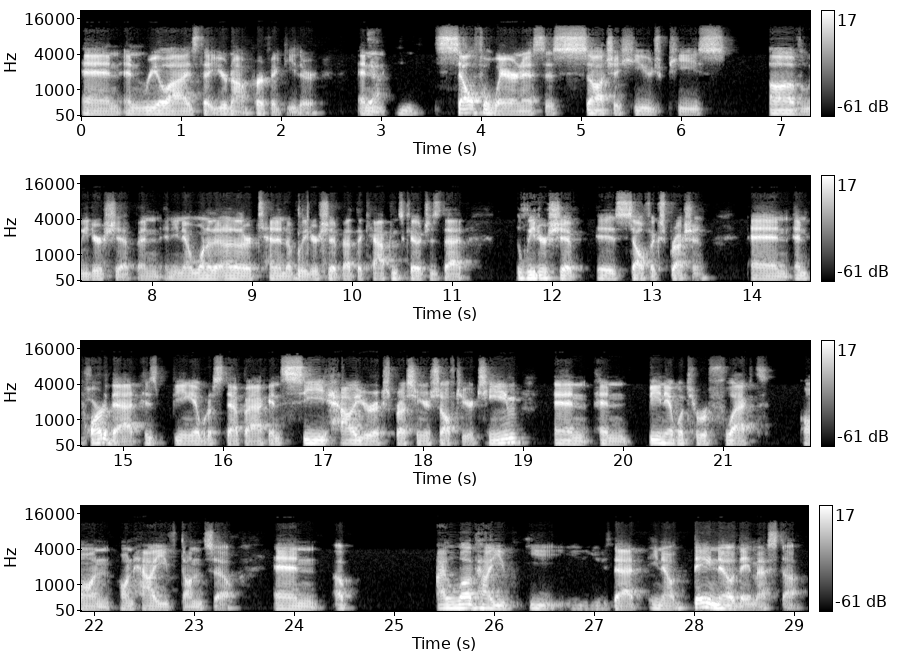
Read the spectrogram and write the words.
and and realize that you're not perfect either. And yeah. self awareness is such a huge piece of leadership. And and you know one of the another tenet of leadership at the captain's coach is that leadership is self expression. And and part of that is being able to step back and see how you're expressing yourself to your team and and being able to reflect on on how you've done so and uh, i love how you, you, you use that. You know they know they messed up.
